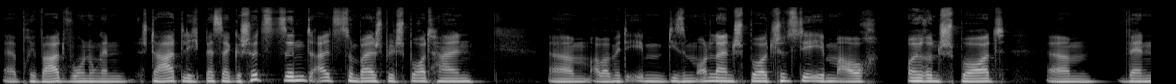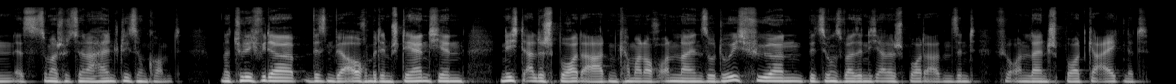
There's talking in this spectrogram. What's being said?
äh, Privatwohnungen staatlich besser geschützt sind als zum Beispiel Sporthallen. Ähm, aber mit eben diesem Online-Sport schützt ihr eben auch euren Sport, ähm, wenn es zum Beispiel zu einer Hallenschließung kommt. Natürlich wieder wissen wir auch mit dem Sternchen, nicht alle Sportarten kann man auch online so durchführen, beziehungsweise nicht alle Sportarten sind für Online-Sport geeignet.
